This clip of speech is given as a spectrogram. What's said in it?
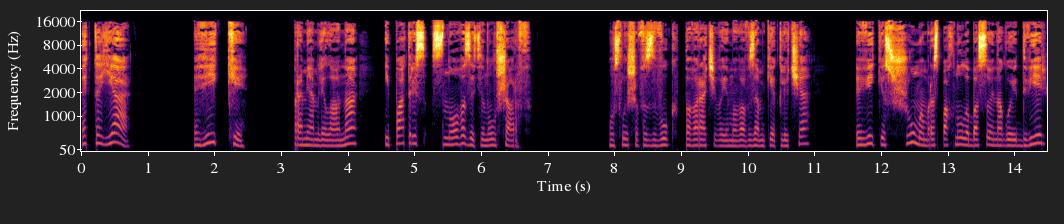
«Это я! Викки!» — промямлила она, и Патрис снова затянул шарф. Услышав звук поворачиваемого в замке ключа, Вики с шумом распахнула босой ногой дверь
